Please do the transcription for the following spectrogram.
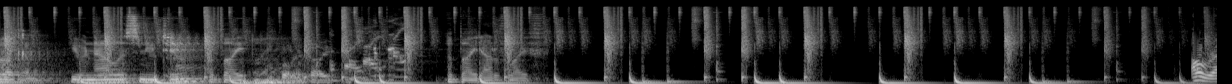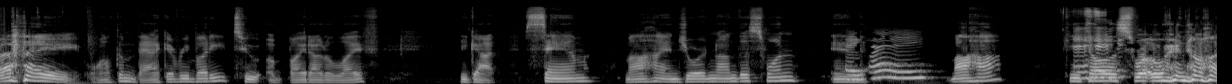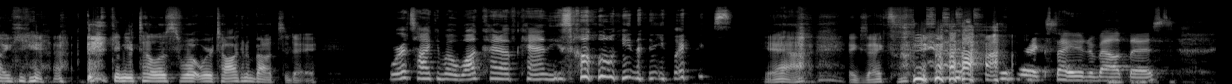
Welcome. You are now listening to A Bite. A Bite Out of Life. All right. Welcome back, everybody, to A Bite Out of Life. You got Sam, Maha, and Jordan on this one. And Hey, hey. Maha, can you tell us what we're no, yeah. Can you tell us what we're talking about today? We're talking about what kind of candy is Halloween, anyways. Yeah, exactly. Super excited about this.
